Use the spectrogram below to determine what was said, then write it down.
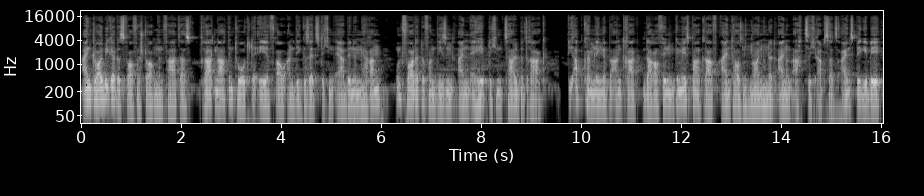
Ein Gläubiger des vorverstorbenen Vaters trat nach dem Tod der Ehefrau an die gesetzlichen Erbinnen heran und forderte von diesen einen erheblichen Zahlbetrag die Abkömmlinge beantragten daraufhin gemäß § 1981 Absatz 1 BGB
